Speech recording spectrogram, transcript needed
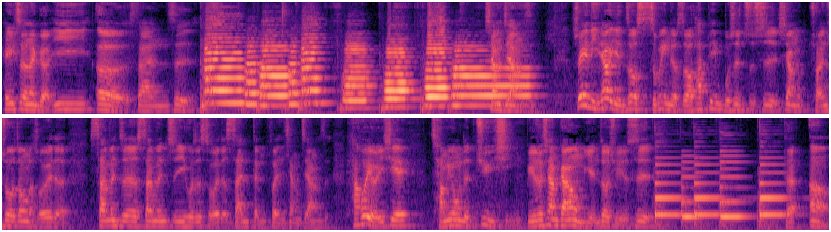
黑色那个一二三四。像这样子，所以你要演奏 swing 的时候，它并不是只是像传说中的所谓的三分之二、三分之一，或者所谓的三等份，像这样子，它会有一些常用的句型，比如说像刚刚我们演奏曲是的，嗯，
